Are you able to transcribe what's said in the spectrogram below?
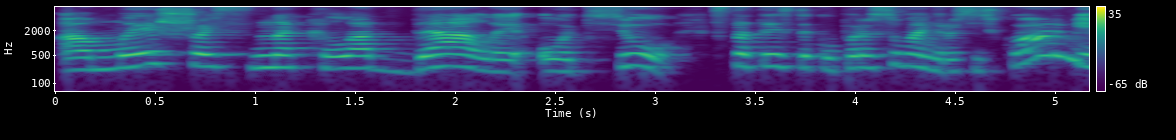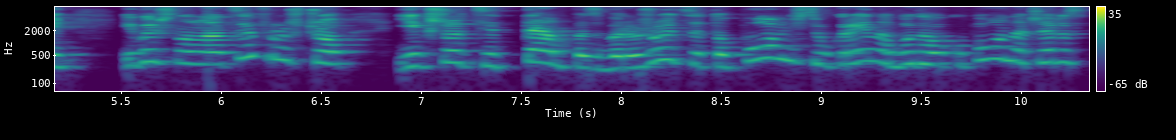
А ми щось накладали оцю статистику пересувань російської армії і вийшли на цифру, що якщо ці темпи збережуться, то повністю Україна буде окупована через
